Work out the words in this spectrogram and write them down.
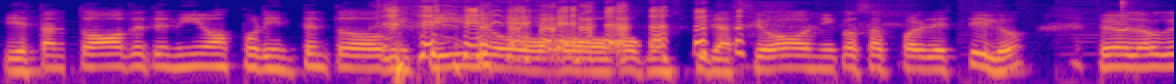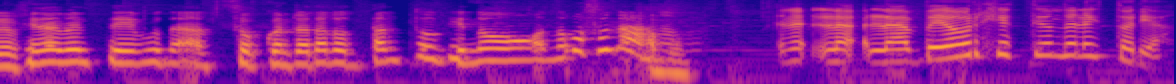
Y están todos detenidos por intento de homicidio o, o conspiración y cosas por el estilo. Pero lo que finalmente puta, subcontrataron tanto que no, no pasó nada. no, la, la peor gestión de la historia.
